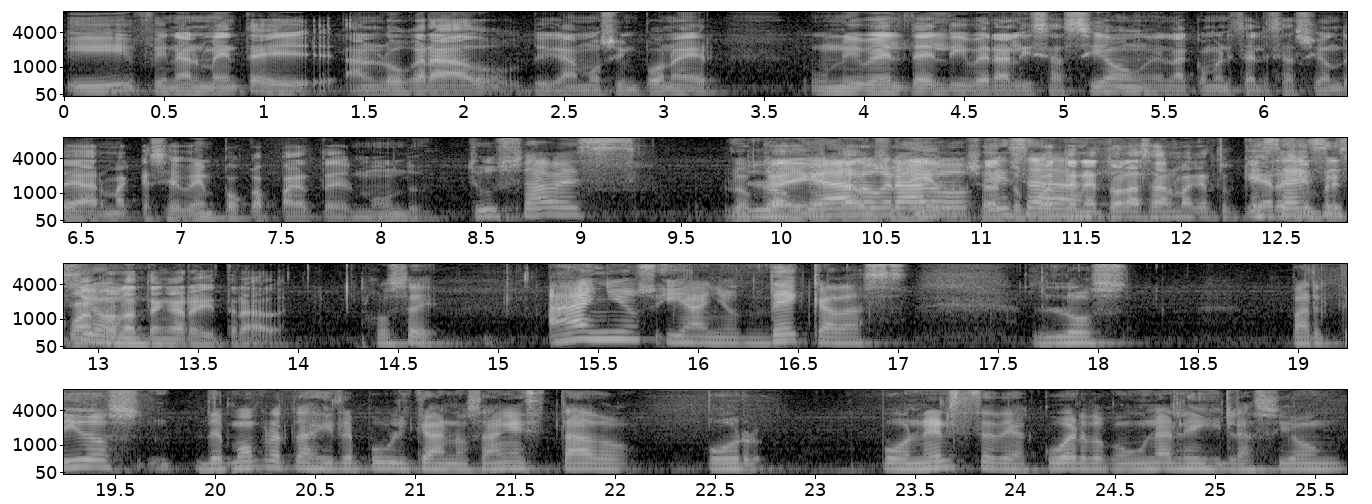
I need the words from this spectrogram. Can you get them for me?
y finalmente eh, han logrado, digamos, imponer un nivel de liberalización en la comercialización de armas que se ve en poca parte del mundo. tú sabes Lo que hay en Estados logrado Unidos. O sea, tú esa- puedes tener todas las armas que tú quieras siempre y cuando las tengas registradas. José, años y años, décadas, los partidos demócratas y republicanos han estado por ponerse de acuerdo con una legislación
